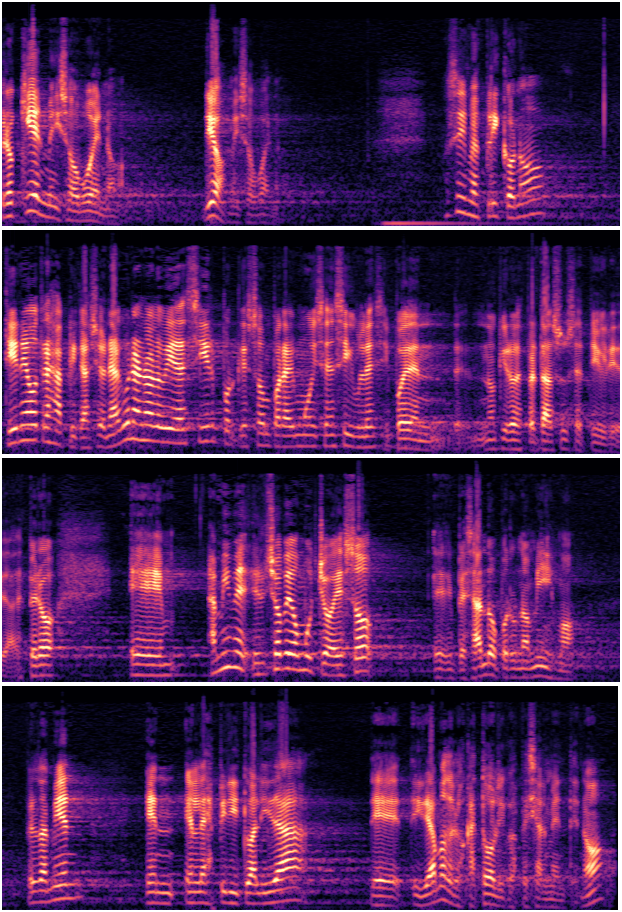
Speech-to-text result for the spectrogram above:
Pero ¿quién me hizo bueno? Dios me hizo bueno. No sé si me explico, ¿no? Tiene otras aplicaciones, algunas no lo voy a decir porque son por ahí muy sensibles y pueden, no quiero despertar susceptibilidades, pero eh, a mí yo veo mucho eso, eh, empezando por uno mismo, pero también en, en la espiritualidad, de, digamos, de los católicos especialmente, ¿no?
